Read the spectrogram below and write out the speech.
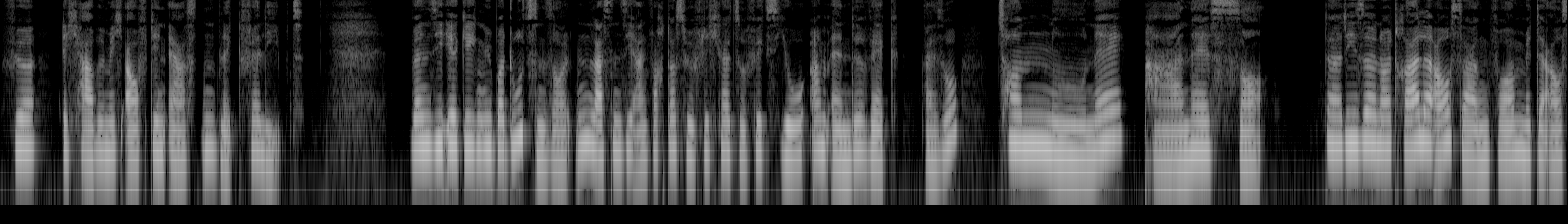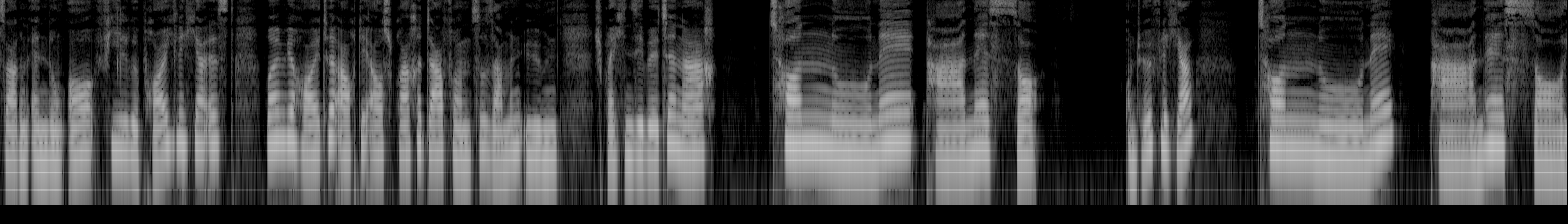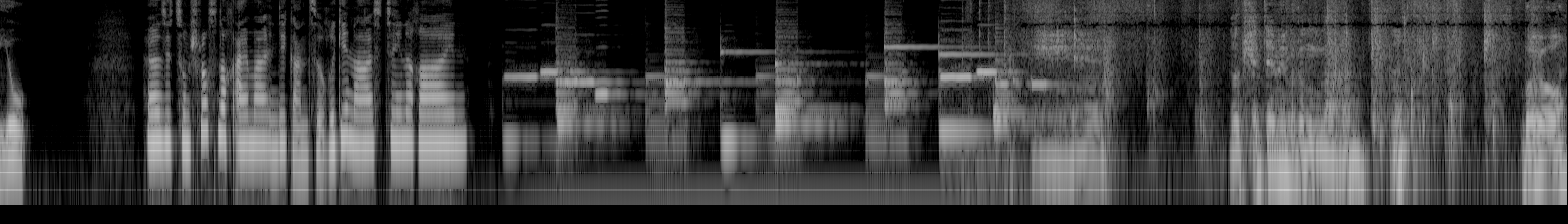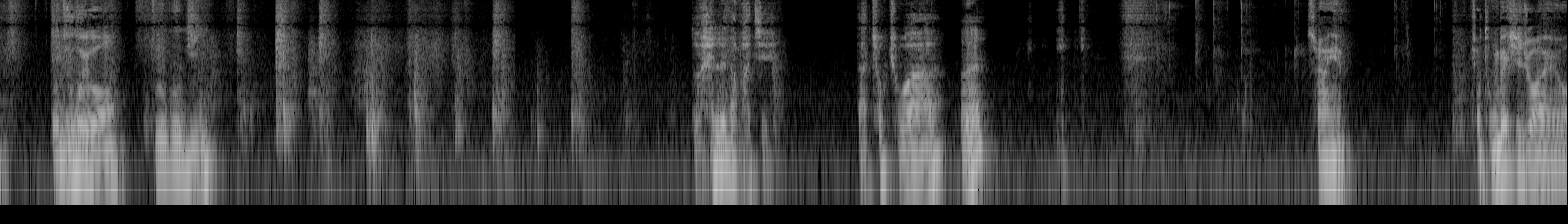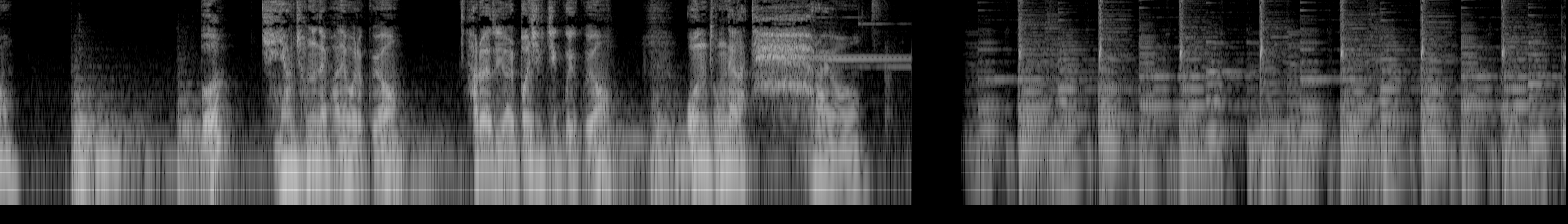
Für ich habe mich auf den ersten Blick verliebt. Wenn Sie Ihr Gegenüber duzen sollten, lassen Sie einfach das Höflichkeitssuffix 요 am Ende weg. Also 첫눈에 반했어. Da diese neutrale Aussagenform mit der Aussagenendung o viel gebräuchlicher ist, wollen wir heute auch die Aussprache davon zusammen üben. Sprechen Sie bitte nach 첫눈에 반했어. Und höflicher 첫눈에 반했어요. Hören Sie zum Schluss noch einmal in die ganze Originalszene rein. 너 걔 때문에 그러는구나. 응? 뭐요? 너 누구요? 뚜국이. 너 헬레나 봤지? 나 촉 좋아. 응? 사장님, 저 동백 씨 좋아해요. 뭐? 그냥 첫눈에 반해버렸고요. 하루에도 열 번씩 찍고 있고요. 온 동네가 다 알아요.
